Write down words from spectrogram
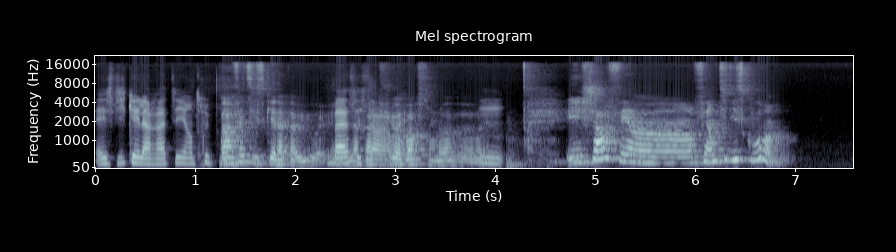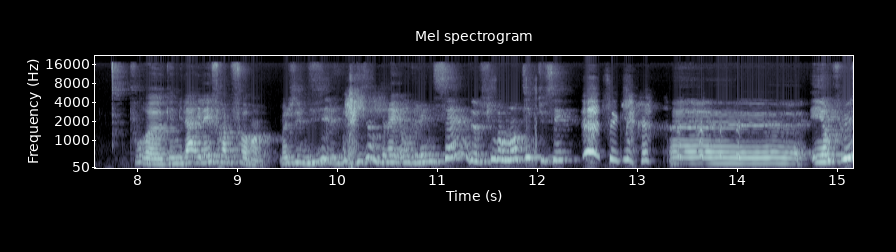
elle se dit qu'elle a raté un truc. Bah, en fait, c'est ce qu'elle n'a pas eu, ouais. Bah, elle n'a pas ça, pu ouais. avoir son love. Mm. Et Charles fait un, fait un petit discours pour euh, Camilla, et là, il frappe fort. hein. Moi, je me disais, on, dirait, on dirait une scène de film romantique, tu sais. c'est clair. Euh, et en plus,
